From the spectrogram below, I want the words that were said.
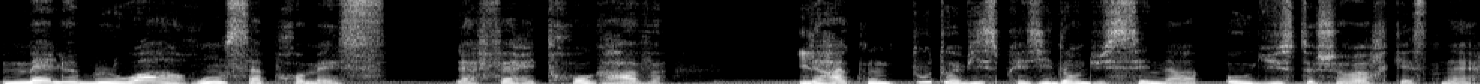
Mais Leblois rompt sa promesse. L'affaire est trop grave. Il raconte tout au vice-président du Sénat, Auguste Scheurer-Kestner.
